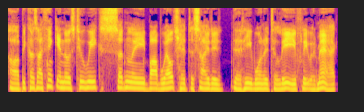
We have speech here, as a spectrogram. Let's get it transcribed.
uh, because I think in those two weeks, suddenly Bob Welch had decided that he wanted to leave Fleetwood Mac.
